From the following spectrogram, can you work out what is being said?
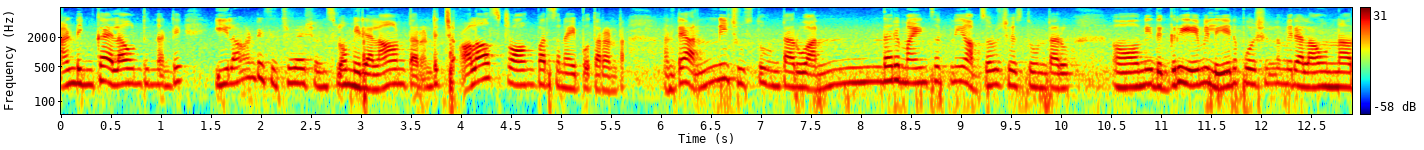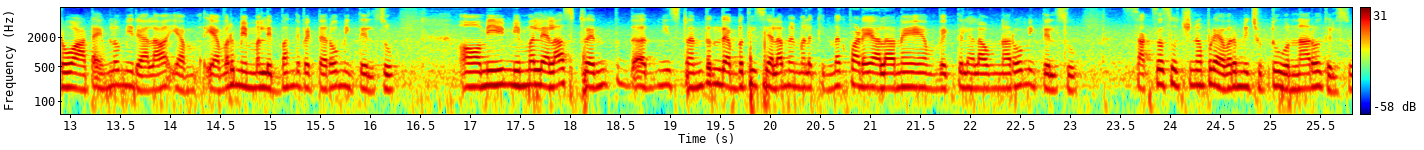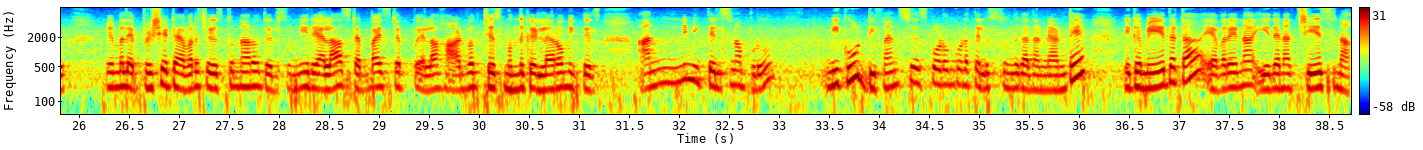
అండ్ ఇంకా ఎలా ఉంటుందంటే ఇలాంటి సిచ్యువేషన్స్లో మీరు ఎలా ఉంటారంటే చాలా స్ట్రాంగ్ పర్సన్ అయిపోతారంట. అంటే అన్నీ చూస్తూ ఉంటారు అందరి మైండ్ సెట్ని అబ్జర్వ్ చేస్తూ ఉంటారు. మీ దగ్గర ఏమీ లేని పొజిషన్లో మీరు ఎలా ఉన్నారో ఆ టైంలో మీరు ఎలా ఎవరు మిమ్మల్ని ఇబ్బంది పెట్టారో మీకు తెలుసు. మీ మిమ్మల్ని ఎలా స్ట్రెంగ్త్ మీ స్ట్రెంగ్త్ని దెబ్బతీసి ఎలా మిమ్మల్ని కిందకు పడేయాలనే వ్యక్తులు ఎలా ఉన్నారో మీకు తెలుసు. సక్సెస్ వచ్చినప్పుడు ఎవరు మీ చుట్టూ ఉన్నారో తెలుసు. మిమ్మల్ని అప్రిషియేట్ ఎవరు చేస్తున్నారో తెలుసు. మీరు ఎలా స్టెప్ బై స్టెప్ ఎలా హార్డ్ వర్క్ చేసి ముందుకు వెళ్ళారో మీకు తెలుసు. అన్నీ మీకు తెలిసినప్పుడు మీకు డిఫెన్స్ చేసుకోవడం కూడా తెలుస్తుంది కదండి. అంటే ఇక మీదట ఎవరైనా ఏదైనా చేసినా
